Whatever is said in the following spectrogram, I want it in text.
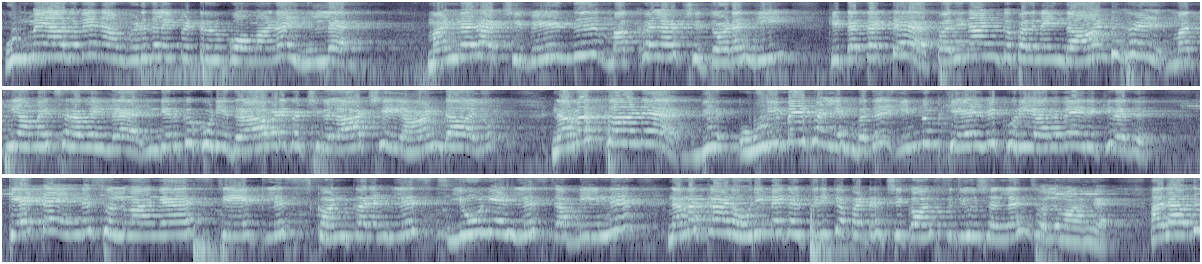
உண்மையாகவே நாம் விடுதலை பெற்றிருக்கோமானா இல்ல. மன்னராட்சி வீழ்ந்து மக்களாட்சி தொடங்கி கிட்டத்தட்ட பதினான்கு பதினைந்து ஆண்டுகள் மத்திய அமைச்சரவையில இங்க இருக்கக்கூடிய திராவிட கட்சிகள் ஆட்சியை ஆண்டாலும் நமக்கான வி- உரிமைகள் என்பது இன்னும் கேள்விக்குறியாகவே இருக்கிறது. கேட்டா என்ன சொல்லுவாங்க? State list concurrent list union list அப்படின்னு நமக்கான உரிமைகள் பிரிக்கப்பட்டுருச்சு கான்ஸ்டிடியூஷன்லன்னு சொல்லுவாங்க. அதாவது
